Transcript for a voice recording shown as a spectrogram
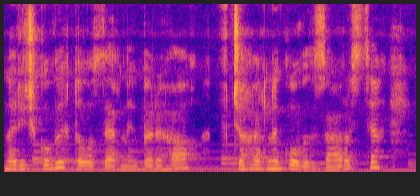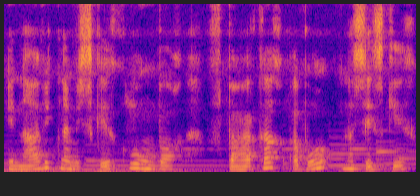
на річкових та озерних берегах, в чагарникових заростях і навіть на міських клумбах, в парках або на сільських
